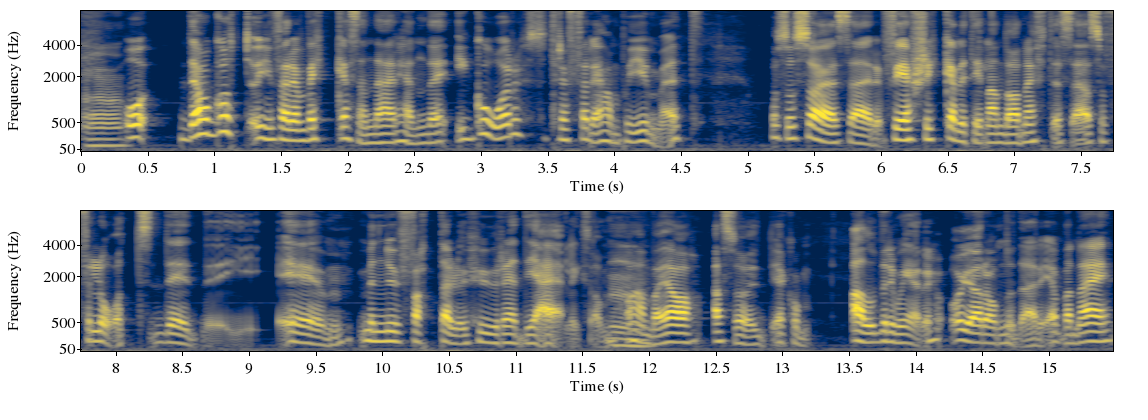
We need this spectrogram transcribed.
Ja. Och det har gått ungefär en vecka sedan det här hände. Igår så träffade jag han på gymmet. Och så sa jag så här, för jag skickade till honom dagen efter så här, alltså förlåt, det, eh, men nu fattar du hur rädd jag är liksom. Mm. Och han bara ja, alltså jag kommer aldrig mer att göra om det där. Jag bara nej,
